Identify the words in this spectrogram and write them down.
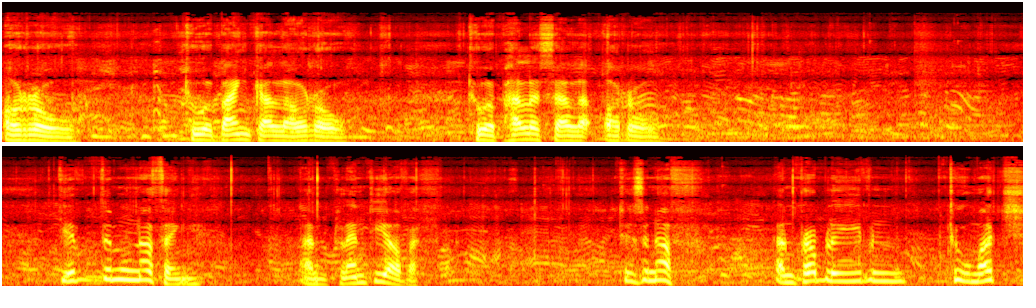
oro to a bank al oro, to a palace al oro. Give them nothing and plenty of it. Tis enough, and probably even too much.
